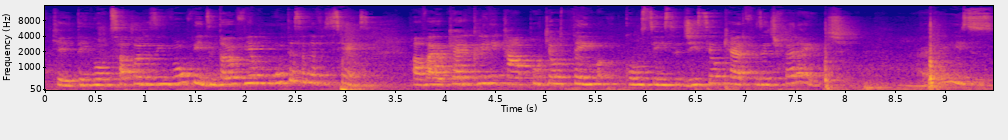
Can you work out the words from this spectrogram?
porque tem outros fatores envolvidos. Então eu via muito essa deficiência. Falava, ah, eu quero clinicar porque eu tenho consciência disso e eu quero fazer diferente. É isso.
